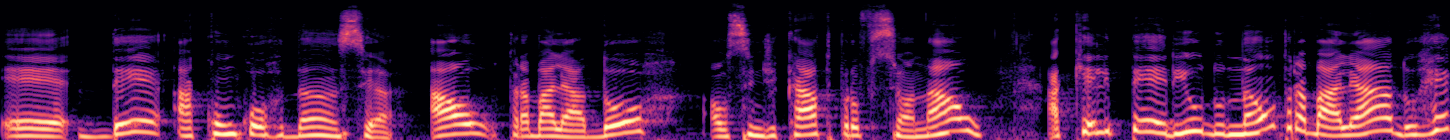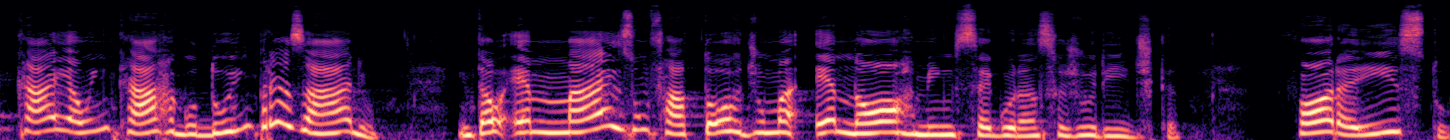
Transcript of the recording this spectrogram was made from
é, dê a concordância ao trabalhador, ao sindicato profissional, aquele período não trabalhado recai ao encargo do empresário. Então, é mais um fator de uma enorme insegurança jurídica. Fora isto,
